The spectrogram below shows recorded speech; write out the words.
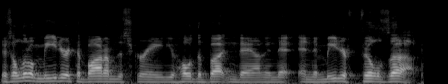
There's a little meter at the bottom of the screen. You hold the button down, and that, and the meter fills up,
